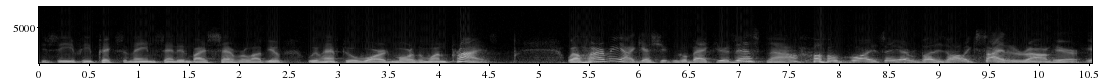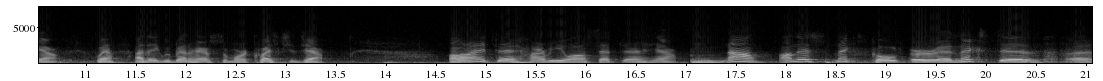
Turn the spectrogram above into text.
You see, if he picks a name sent in by several of you, we'll have to award more than one prize. Well, Harvey, I guess you can go back to your desk now. Oh, boy, say, everybody's all excited around here. Yeah. Well, I think we better have some more questions. Yeah. All right, uh, Harvey, you all set there? Yeah. now, on this next colt, or uh, next, uh, uh,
